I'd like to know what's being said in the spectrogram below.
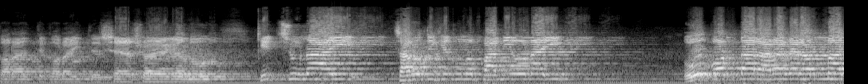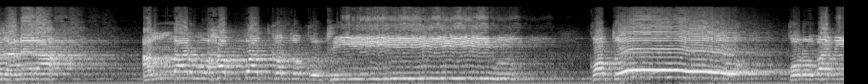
করাইতে করাইতে শেষ হয়ে গেল। কিচ্ছু নাই, চারদিকে কোনো পানিও নাই। ও পর্দার আরামের আম্মা জানেরা, আল্লাহর মোহাব্বত কত কঠিন, কত কোরবানি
